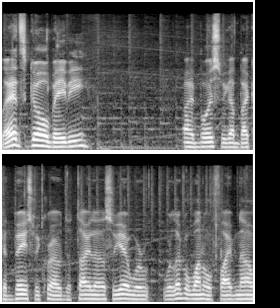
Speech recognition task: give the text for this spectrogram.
Let's go, baby. Alright boys, we got back at base, we crowd the Thyla, so yeah, we're, we're level 105 now,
